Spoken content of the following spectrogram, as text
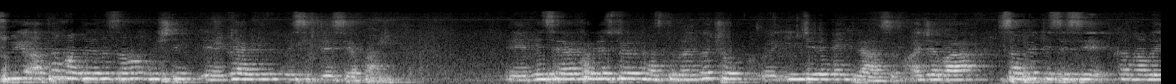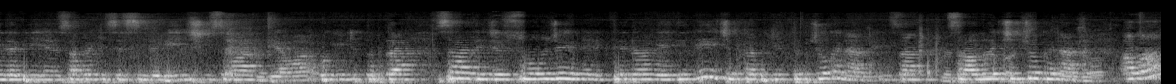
suyu atamadığınız zaman bu işte e, gerginlik ve stres yapar. E, mesela kolesterol hastalarında çok e, incelemek lazım. Acaba safra kesesi kanalıyla bir e, safra kesesiyle bir ilişkisi var mı diye ama bugünkü tıpta sadece sonuca yönelik tedavi edildiği için tabii ki tıp çok önemli. İnsan sağlığı için çok önemli. Ama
